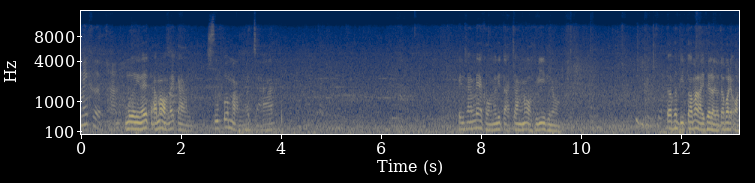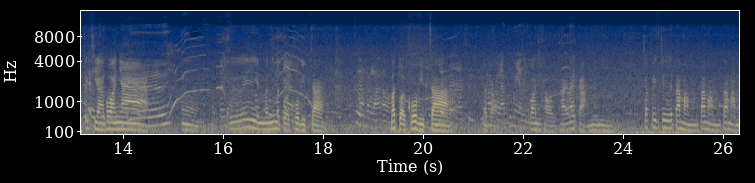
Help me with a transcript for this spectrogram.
ไม่เขิบค่ะ มือนี่นาฬิตามาออกรายการซูเปอร์มัมนะจ๊ะเป็นครั้งแรกของนาฬิตาจังมาออกทีวีพี่น้องแต่เพิ่นติดต่อมาหลายเทื่อแล้วแต่บ่ได้ออกจักเทียเพราะว่ายาอืมเอ้ยมันนี่มาตรวจโควิดจ้าขึ้นข้างหล่างเอามาตรวจโควิดจ้า แล้วก็ ข้างหล่างคือแม่นี่ก่อนที่เขาท้ายรายการมือนี้จะไปเจอตาหม่ำตาหม่ำตาหม่ำ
